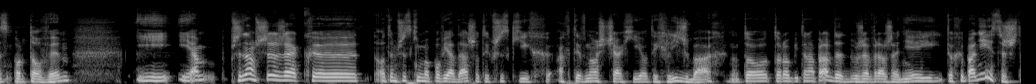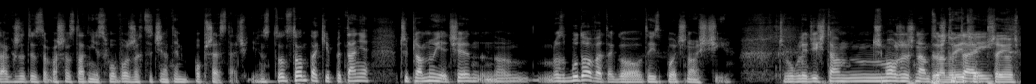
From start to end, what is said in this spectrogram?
sportowym. I, I, ja przyznam szczerze, że jak e, o tym wszystkim opowiadasz, o tych wszystkich aktywnościach i o tych liczbach, no to, to robi to naprawdę duże wrażenie i to chyba nie jest też tak, że to jest wasze ostatnie słowo, że chcecie na tym poprzestać. Więc to, stąd takie pytanie, czy planujecie no, rozbudowę tego, tej społeczności? Czy w ogóle gdzieś tam czy możesz nam coś tutaj przejąć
